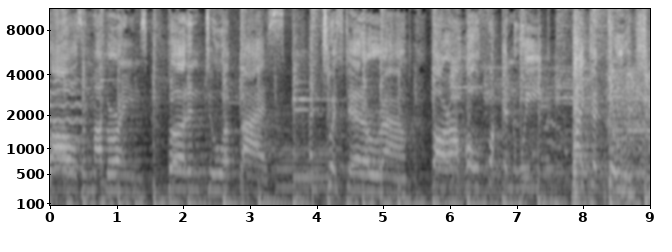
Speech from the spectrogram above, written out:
balls and my brains put into a vice and twisted around for a whole fucking week. Why'd you do it? She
